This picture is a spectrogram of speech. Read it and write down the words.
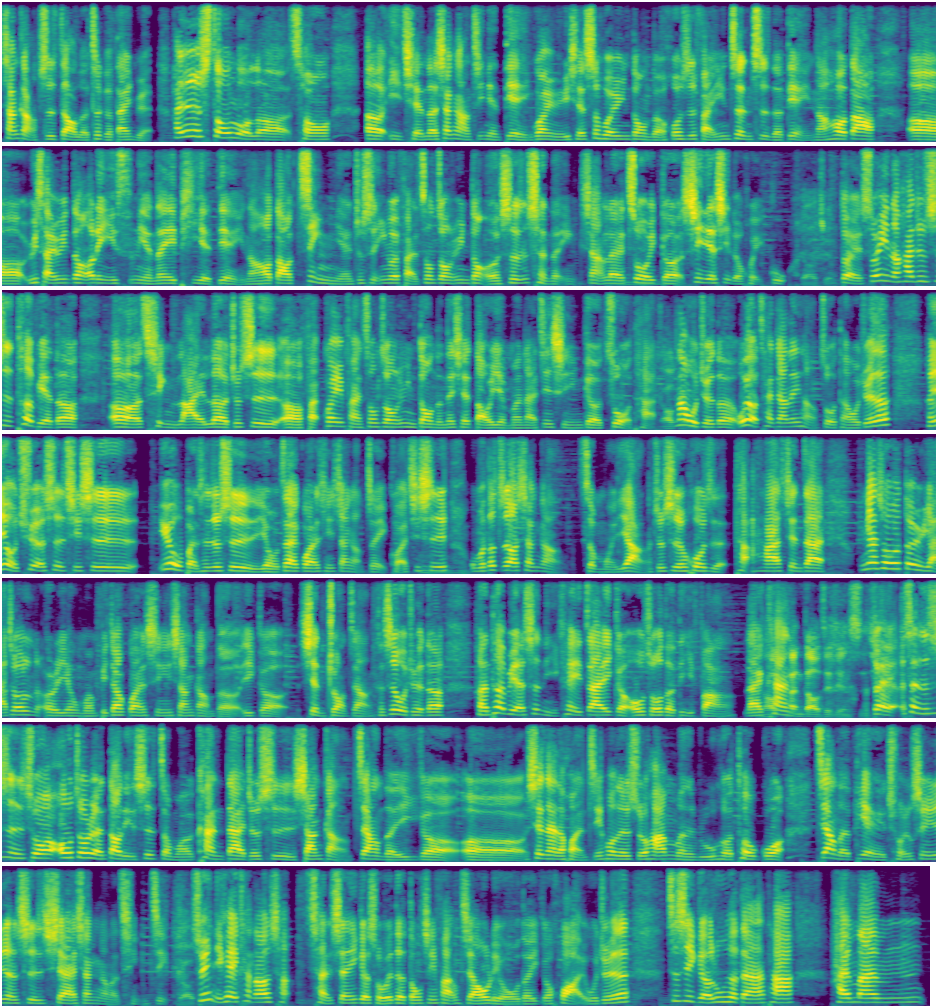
香港制造了这个单元，它就是搜罗了从呃以前的香港经典电影，关于一些社会运动的或是反映政治的电影，然后到呃雨伞运动二零一四年那一批的电影，然后到近年就是因为反送中运动而生成的影像来做一个系列性的回顾。了解。对，所以呢，他就是特别的呃请来了就是呃反关于反送中运动的那些导演们来进行一个座谈。那我觉得我有参加那场座谈，我觉得很有趣的是，其实。因为我本身就是有在关心香港这一块，其实我们都知道香港。怎么样？就是或者他他现在应该说，对于亚洲人而言，我们比较关心香港的一个现状。这样，可是我觉得很特别的是，你可以在一个欧洲的地方来看看到这件事情。对，甚至是说欧洲人到底是怎么看待就是香港这样的一个呃现在的环境，或者说他们如何透过这样的电影重新认识现在香港的情景。所以你可以看到产产生一个所谓的东西方交流的一个话语。我觉得这是一个鹿特丹。他还蛮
